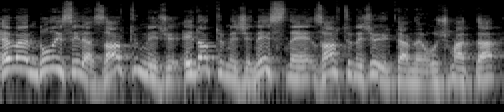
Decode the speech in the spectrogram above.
Evet dolayısıyla zarf tümleci, edat tümleci, nesne, zarf tümleci yüklemden oluşmakta.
